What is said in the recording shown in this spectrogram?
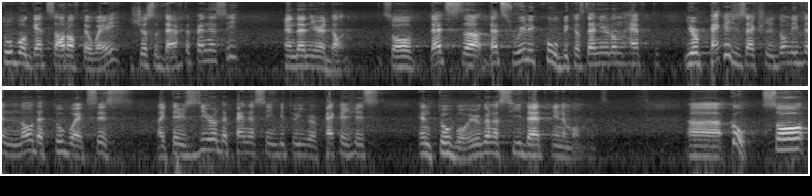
Turbo gets out of the way. It's just a dev dependency, and then you're done. So that's, uh, that's really cool because then you don't have to, your packages actually don't even know that Turbo exists. Like there's zero dependency between your packages and Turbo. You're going to see that in a moment. Uh, cool. So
